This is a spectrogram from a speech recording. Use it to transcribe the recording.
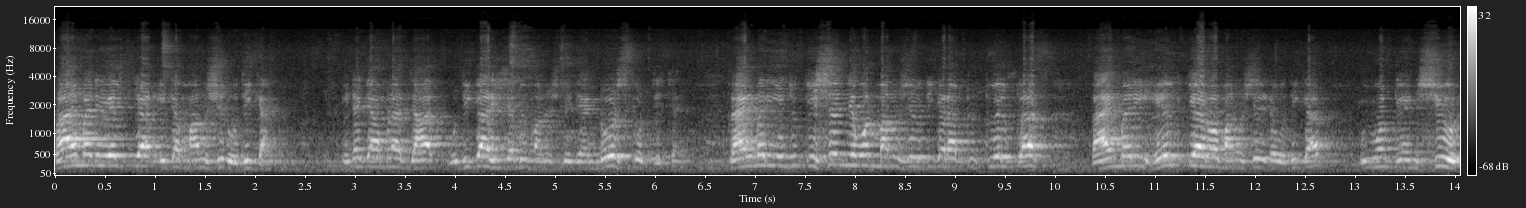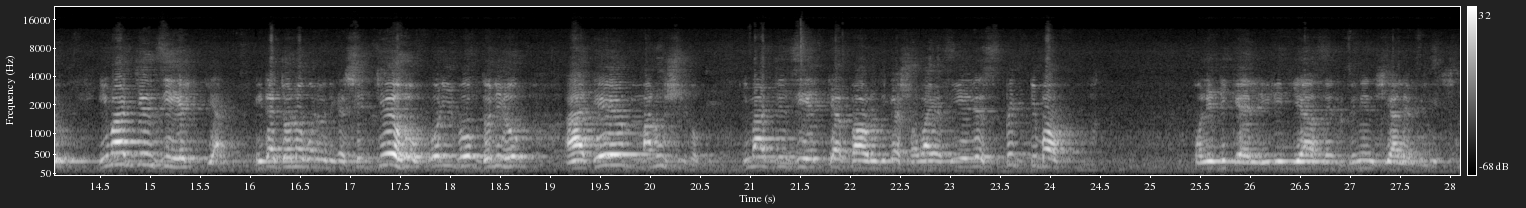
প্রাইমারি হেলথ কেয়ার এটা মানুষের অধিকার। এটাকে আমরা যা অধিকার হিসাবে মানুষকে এন্ডোর্স করতে চাই। প্রাইমারি এডুকেশন যেমন মানুষের অধিকার up to twelve class primary health কেয়ারও মানুষের এটা অধিকার। We want to ensure emergency health care এটা জনগণের অধিকার। সে যে হোক, গরিব হোক, ধনী হোক, আর যে মানুষই হোক ইমার্জেন্সি হেলথ কেয়ার পাওয়ার অধিকার সবাই আছে irrespective of political religious and financial affiliation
